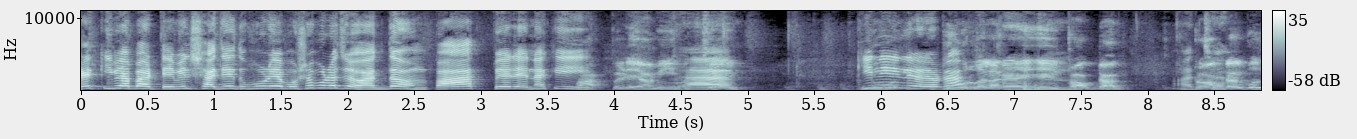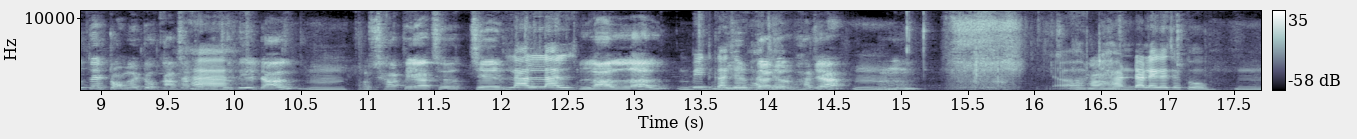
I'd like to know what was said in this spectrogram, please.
আরে কি ব্যাপার? টেবিল সাজিয়ে দুপুরে বসে পড়েছো? একদম পাত পেরে নাকি? পেড়ে। আমি হচ্ছে হ্যাঁ। কি নিলে ওটা? দুপুরবেলার এই টক ডাল। আচ্ছা। টক ডাল বলতে টমেটো কাঁচা হ্যাঁ। টমেটো দিয়ে ডাল। সাথে আছে হচ্ছে লাল লাল। লাল লাল বিট গাজর ভাজা। গাজর ভাজা। হুম। ঠান্ডা লেগেছে খুব। হুম।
